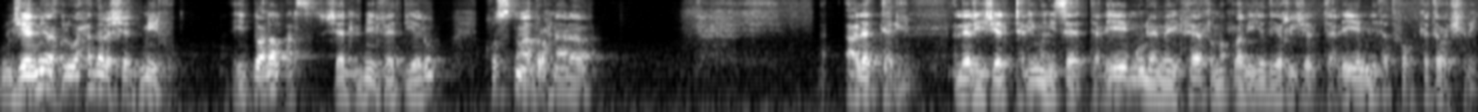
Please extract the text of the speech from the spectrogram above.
والجميع كل واحد راه شاد ميلفو يدو على الأرض شاد الملفات ديالو. خصنا نهضرو حنا على على التعليم. على رجال التعليم ونساء التعليم ولا ملفات المطلبية ديال رجال التعليم اللي تتفوق 23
